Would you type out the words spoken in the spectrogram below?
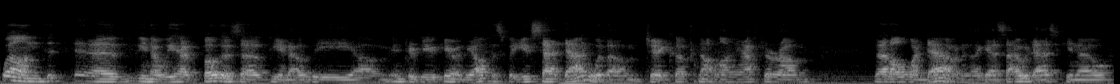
Well, and uh, you know, we have photos of you know the um, interview here in the office, but you sat down with um, Jay Cook not long after um, that all went down, and I guess I would ask, you know,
